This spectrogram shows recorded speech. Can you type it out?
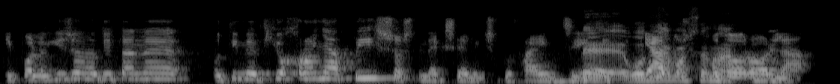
υπολογίζαν ότι, ήταν, ότι είναι δύο χρόνια πίσω στην εξέλιξη του 5G. Ναι, εγώ για διάβασα τους ένα- Motorola.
